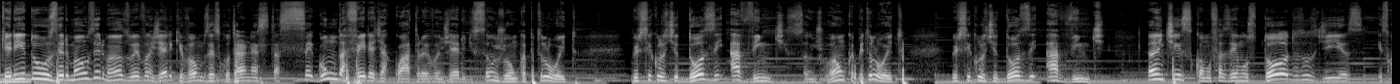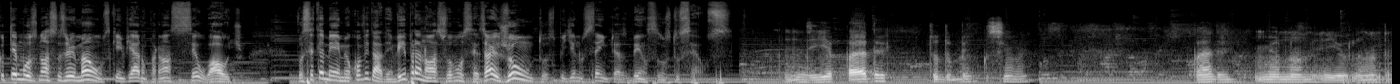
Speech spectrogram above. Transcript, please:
Queridos irmãos e irmãs, o evangelho que vamos escutar nesta segunda-feira, dia 4, é o evangelho de São João, capítulo 8, versículos de 12 a 20. São João, capítulo 8, versículos de 12 a 20. Antes, como fazemos todos os dias, escutemos nossos irmãos que enviaram para nós seu áudio. Você também é meu convidado, envie para nós, vamos rezar juntos, pedindo sempre as bênçãos dos céus. Bom dia, Padre. Tudo bem com o senhor? Padre, meu nome é Yolanda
